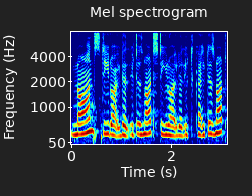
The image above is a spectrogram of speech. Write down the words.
non-steroidal. It is not steroidal. It, it is not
